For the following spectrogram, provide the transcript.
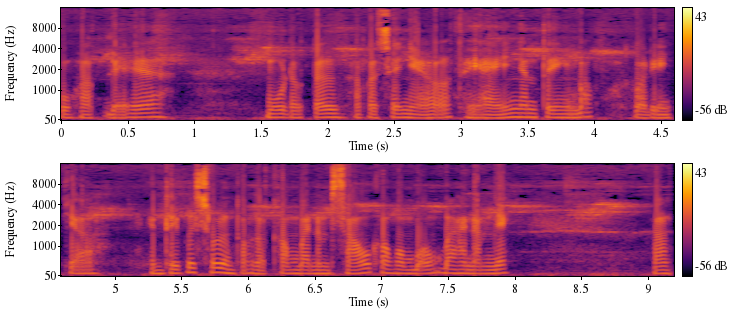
phù hợp để mua đầu tư hoặc là xây nhà ở thì hãy nhanh tin inbox gọi điện cho em thấy với số điện thoại là 0356 004 35 nhé. Vâng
